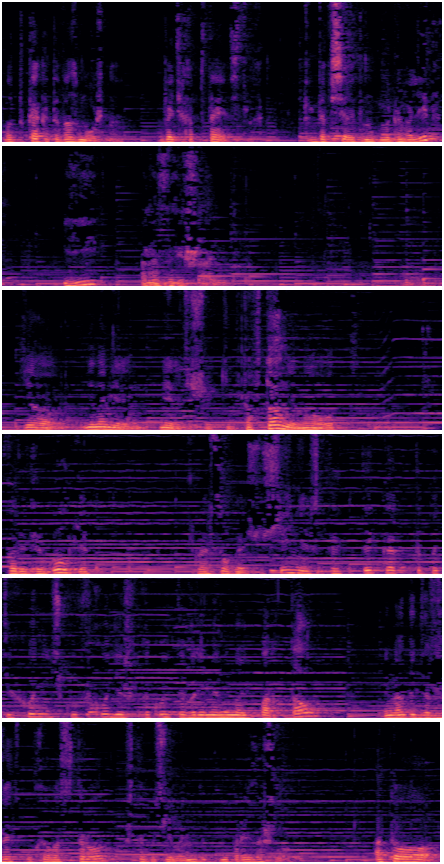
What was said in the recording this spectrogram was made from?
Вот как это возможно в этих обстоятельствах, когда все этому благоволит и разрешают? Я не намерен мерить еще какие-то кафтаны, но вот в этой футболке такое особое ощущение, что ты как-то потихонечку входишь в какой-то временной портал, и надо держать ухо востро, чтобы чего-нибудь не произошло. А то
